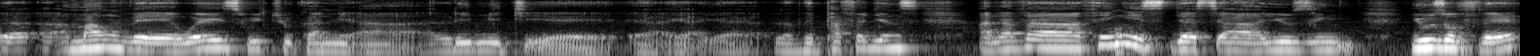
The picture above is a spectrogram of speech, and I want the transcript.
uh, among the ways which you can uh, limit uh, uh, the pathogens. Another thing is just uh, using use of the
